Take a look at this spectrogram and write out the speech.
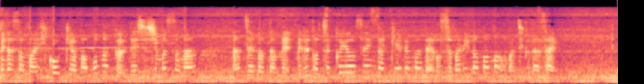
皆様飛行機は間もなく停止しますが安全のためベルト着用線が消えるまでお座りのままお待ちください。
